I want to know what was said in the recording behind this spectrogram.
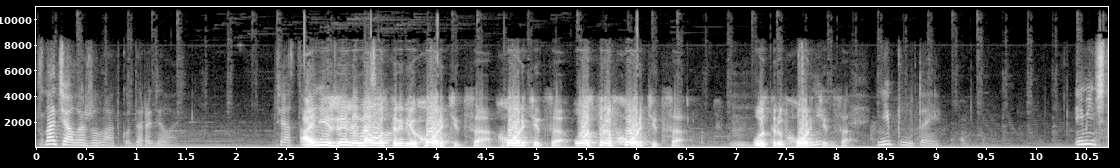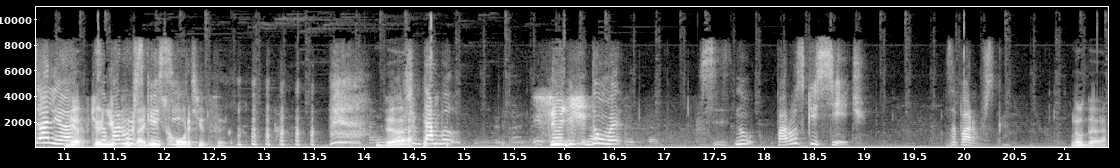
Сначала жила, откуда родилась. Сейчас они жили на острове Хортица. Хортица. Остров Хортица. Остров Хортица. Не путай. И мечтали о Нет, что не тут, Запорожской они с. Хортицы. В Да. общем, там был... Сич. Думай, с- ну, по-русски сечь. Запорожская. Ну да.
